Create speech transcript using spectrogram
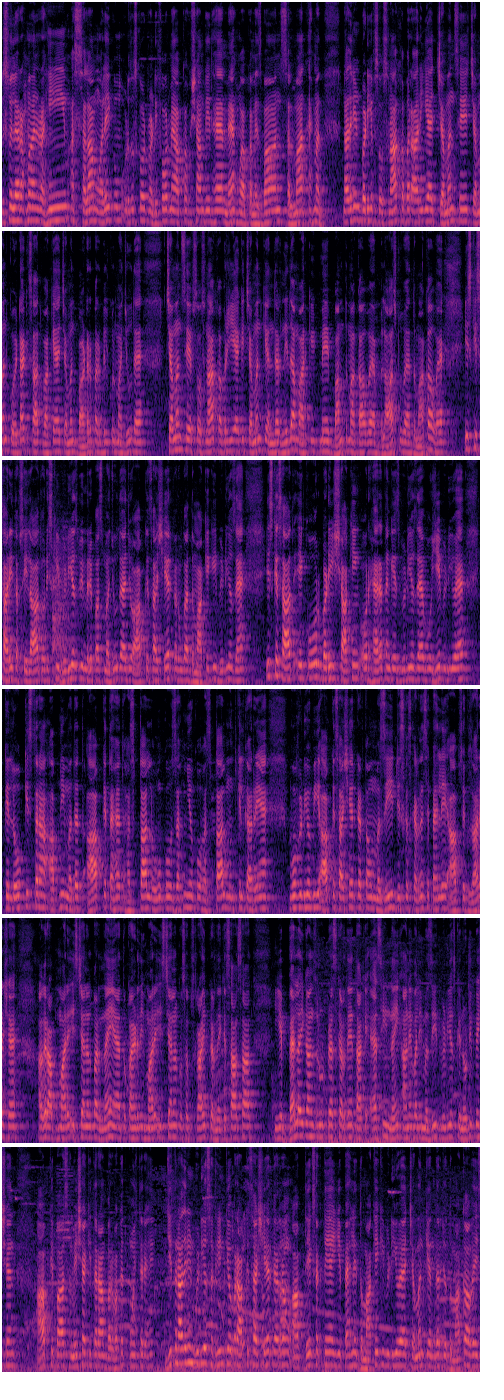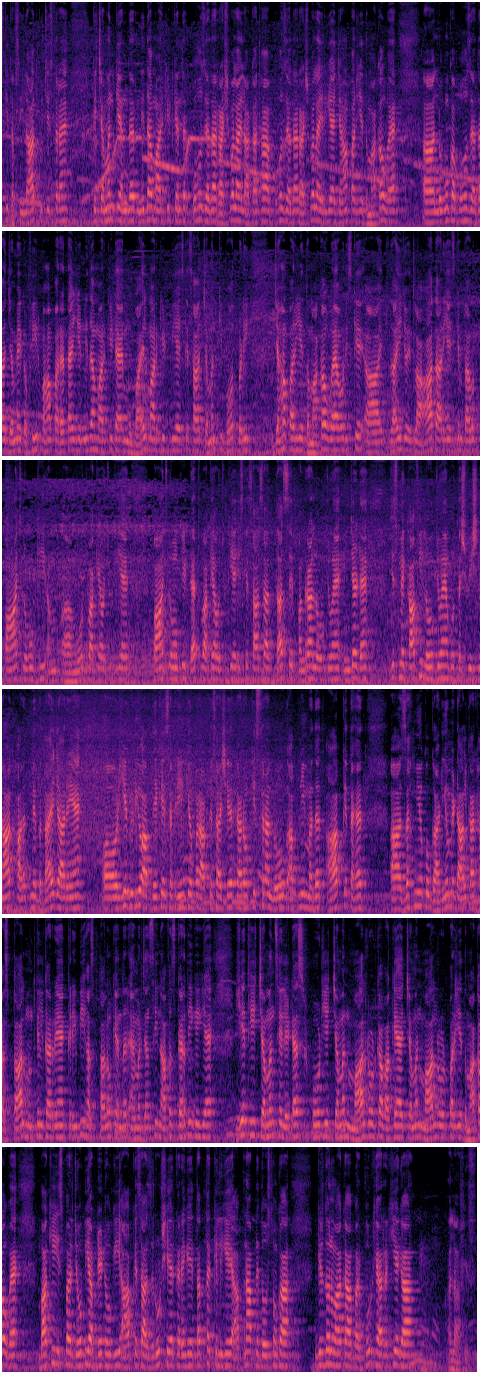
बसमीम अल्लाम उर्दू स्कोर 24 में आपका खुश आमदीद है। मैं हूँ आपका मेज़बान सलमान अहमद। नाजरीन, बड़ी अफसोसनाक खबर आ रही है। चमन से चमन कोयटा के साथ वाक़ है। चमन बार्डर पर बिल्कुल मौजूद है। चमन से अफसोसनाक खबर यह है कि चमन के अंदर निदा मार्केट में बम धमाका हुआ है, ब्लास्ट हुआ है, धमाका हुआ है। इसकी सारी तफसीलात और इसकी वीडियोस भी मेरे पास मौजूद है, जो आपके साथ शेयर करूँगा। धमाके की वीडियोस हैं। इसके साथ एक और बड़ी शॉकिंग और हैरत अंगेज़ वीडियोज़ है। वो ये वीडियो है कि लोग किस तरह अपनी मदद आपके तहत हस्पताल लोगों को, ज़ख्मियों को हस्पताल मुंतकिल कर रहे हैं। वो वीडियो भी आपके साथ शेयर करता हूँ। मज़ीद डिस्कस करने से पहले आपसे गुजारिश है, अगर आप हमारे इस चैनल पर नए हैं तो काइंडली हमारे इस चैनल को सब्सक्राइब करने के साथ साथ ये बेल आइकान ज़रूर प्रेस कर दें, ताकि ऐसी नई आने वाली मज़ीद वीडियोज़ के नोटिफिकेशन आपके पास हमेशा की तरह बर वक्त पहुँचते रहें। जित नाजरीन वीडियो स्क्रीन के ऊपर आपके साथ शेयर कर रहा हूँ, आप देख सकते हैं, ये पहले धमाके की वीडियो है। चमन के अंदर जो धमाका हुआ है, इसकी तफसीलात कुछ इस तरह हैं कि चमन के अंदर, निदा मार्केट के अंदर बहुत ज़्यादा रश वाला इलाका था, बहुत ज़्यादा रश वाला एरिया है जहाँ पर यह धमाका हुआ है। आ, लोगों का बहुत ज़्यादा जमे गफ़ीर वहाँ पर रहता है। ये निदा मार्केट है मोबाइल मार्केट भी है। इसके साथ चमन की बहुत बड़ी जहाँ पर ये धमाका हुआ है और इसके इब्तदाई जो इतलात आ रही है इसके मुताबिक पाँच लोगों की मौत वाक़ हो चुकी है। पाँच लोगों की डेथ वाक़ हो चुकी है। इसके साथ साथ दस से पंद्रह लोग जो हैं इंजर्ड हैं जिसमें काफ़ी लोग जो हैं वो तशवीशनाक हालत में बताए जा रहे हैं। और ये वीडियो आप देखें स्क्रीन के ऊपर आपके साथ शेयर कर रहा हूँ। किस तरह लोग अपनी मदद आपके तहत ज़ख्मियों को गाड़ियों में डालकर हस्पताल मुंतकिल कर रहे हैं। करीबी हस्पतालों के अंदर एमरजेंसी नाफज कर दी गई है। ये थी चमन से लेटेस्ट रिपोर्ट। ये चमन माल रोड का वाक़ है। चमन माल रोड पर यह धमाका हुआ है। बाकी इस पर जो भी अपडेट होगी आपके साथ ज़रूर शेयर करेंगे। तब तक के लिए अपना अपने दोस्तों का गिरदोनवा का भरपूर ख्याल रखिएगा। अल्लाह हाफिज़।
